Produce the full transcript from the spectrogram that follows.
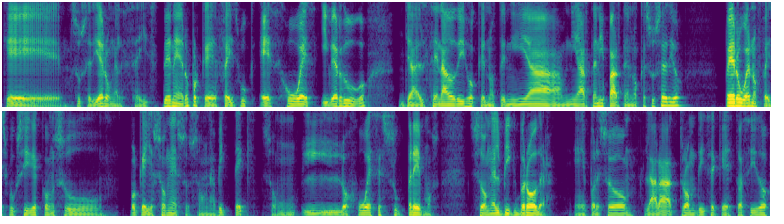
que sucedieron el 6 de enero, porque Facebook es juez y verdugo, ya el Senado dijo que no tenía ni arte ni parte en lo que sucedió, pero bueno, Facebook sigue con su porque ellos son esos, son la Big Tech, son los jueces supremos, son el Big Brother. Eh, por eso Lara Trump dice que esto ha sido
